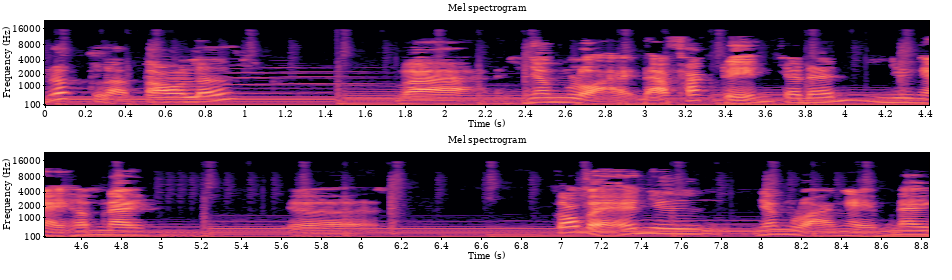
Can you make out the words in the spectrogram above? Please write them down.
rất là to lớn và nhân loại đã phát triển cho đến như ngày hôm nay. Ờ, có vẻ như nhân loại ngày hôm nay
